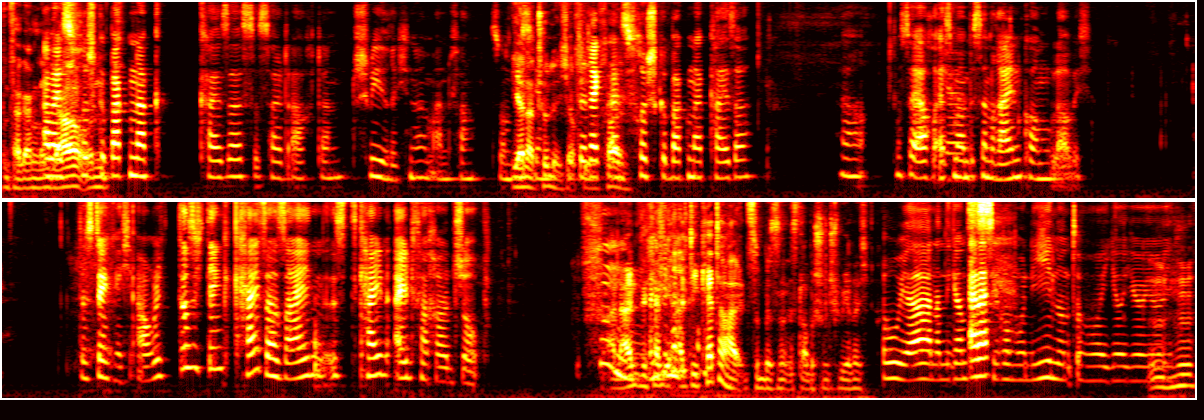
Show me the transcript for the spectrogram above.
im vergangenen Aber Jahr. Aber als frisch gebackener Kaiser ist es halt auch dann schwierig, ne, am Anfang. So ein ja, natürlich. So direkt als frisch gebackener Kaiser. Ja, muss er auch ja. erstmal ein bisschen reinkommen, glaube ich. Das denke ich auch. Dass ich denke, Kaiser sein ist kein einfacher Job. Hm. Allein sich an die Etikette halten zu müssen, ist, glaube ich, schon schwierig. Oh ja, dann die ganzen Aber Zeremonien und oh, joi, mhm.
